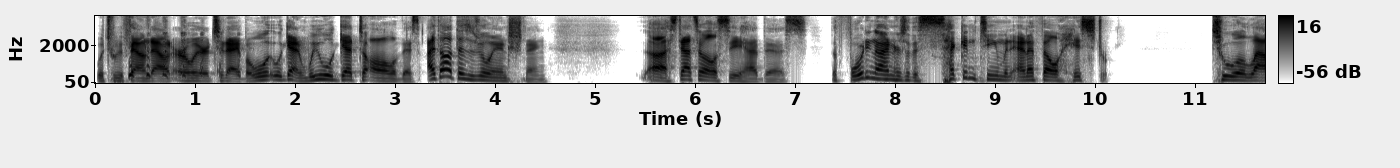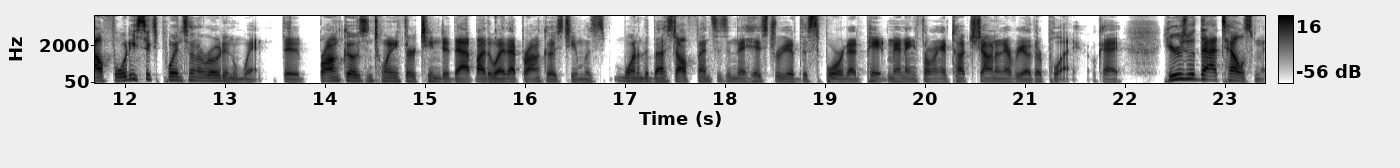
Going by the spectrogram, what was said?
which we found out earlier today. But we'll, again, we will get to all of this. I thought this was really interesting uh, Stats LLC had this. The 49ers are the second team in NFL history to allow 46 points on the road and win. The Broncos in 2013 did that. By the way, that Broncos team was one of the best offenses in the history of the sport. Had Peyton Manning throwing a touchdown in every other play. Okay. Here's what that tells me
